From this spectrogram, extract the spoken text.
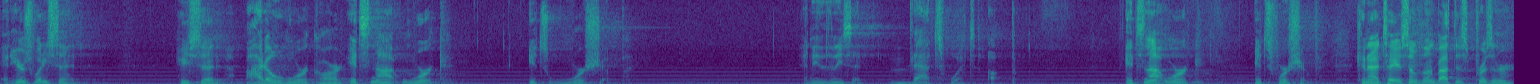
And here's what he said he said, I don't work hard. It's not work, it's worship. And then he said, That's what's up. It's not work, it's worship. Can I tell you something about this prisoner?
